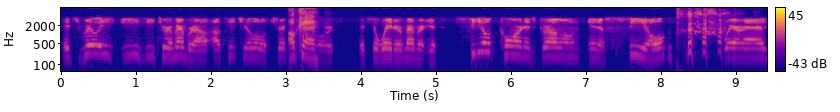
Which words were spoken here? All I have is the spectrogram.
it's really easy to remember. I'll, I'll teach you a little trick. Okay. Or it's the way to remember it. Field corn is grown in a field, whereas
